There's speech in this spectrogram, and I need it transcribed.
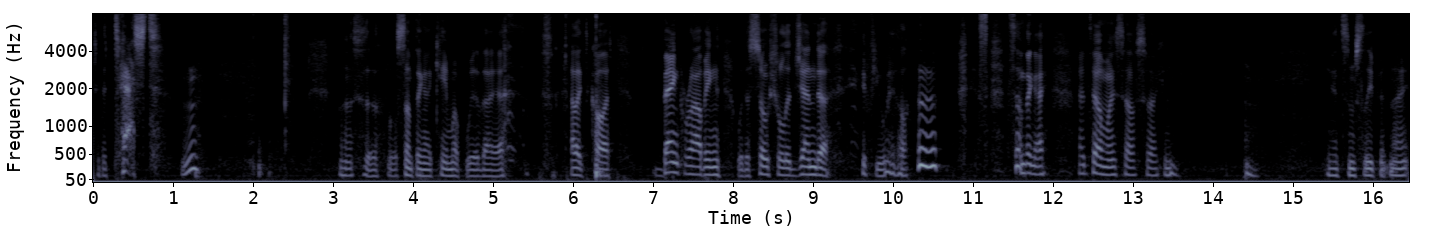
to the test. Hmm? This is a little something I came up with. I, uh, I like to call it bank robbing with a social agenda, if you will. it's something I, I tell myself so I can get some sleep at night.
